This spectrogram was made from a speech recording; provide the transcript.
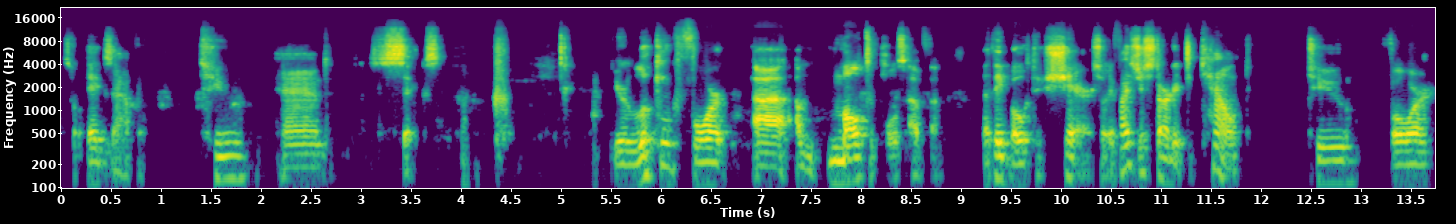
So example, 2 and 6. You're looking for uh, um, multiples of them that they both share. So if I just started to count, 2, 4,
